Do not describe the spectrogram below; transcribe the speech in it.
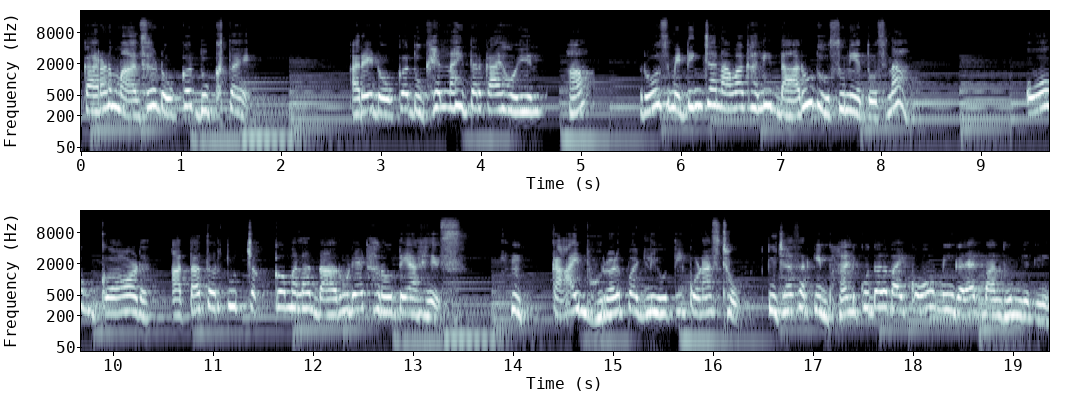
कारण माझं डोकं दुखतंय. अरे डोकं दुखेल नाही तर काय होईल हा? रोज मीटिंगच्या नावाखाली दारू ढोसून येतोस ना? ओ गॉड आता तर तू चक्क मला दारुड्या ठरवते आहेस. काय भुरळ पडली होती कोणास ठाऊक. तुझ्यासारखी भांडकुदळ बायको मी गळ्यात बांधून घेतली.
